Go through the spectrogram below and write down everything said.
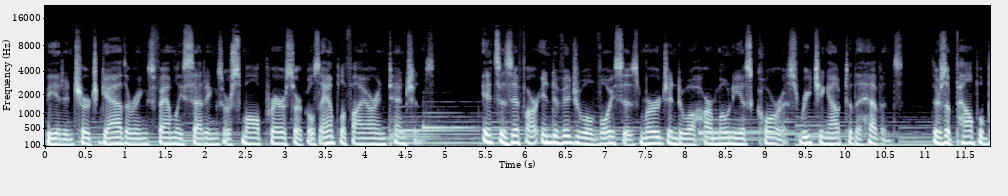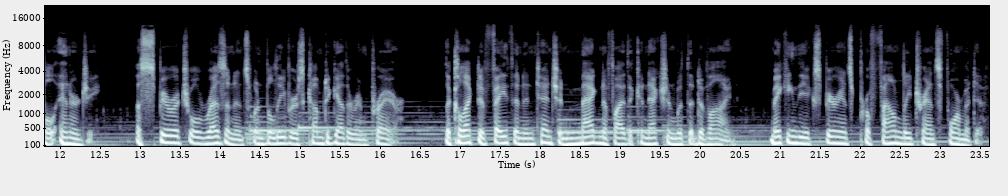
be it in church gatherings, family settings, or small prayer circles, amplify our intentions. It's as if our individual voices merge into a harmonious chorus, reaching out to the heavens. There's a palpable energy, a spiritual resonance when believers come together in prayer. The collective faith and intention magnify the connection with the divine, making the experience profoundly transformative.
